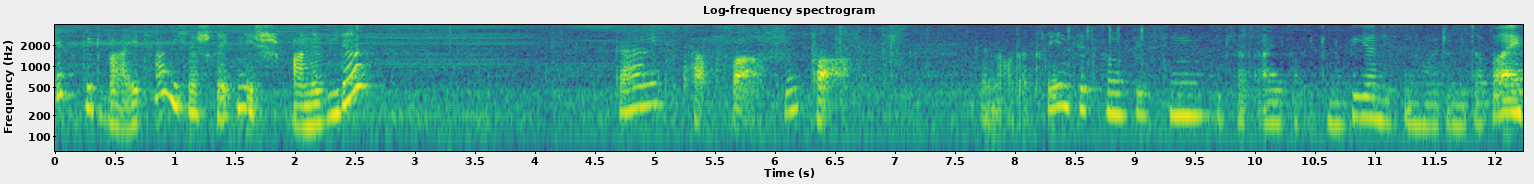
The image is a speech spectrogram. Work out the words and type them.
Es geht weiter, nicht erschrecken, ich spanne wieder. Ganz tapfer, super. Genau, da drehen es jetzt so ein bisschen. Wie gesagt, einfach ignorieren, die sind heute mit dabei.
